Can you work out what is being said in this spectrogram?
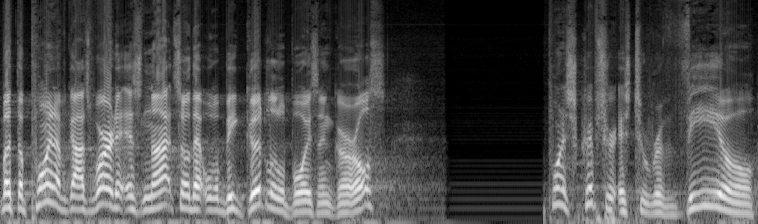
but the point of God's Word is not so that we'll be good little boys and girls point of Scripture is to reveal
